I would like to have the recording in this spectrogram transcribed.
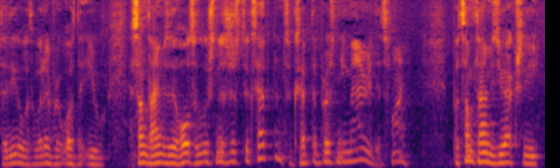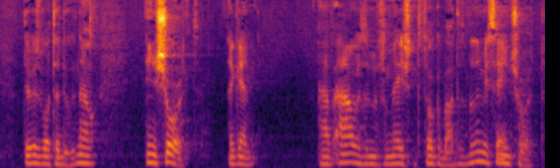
to deal with whatever it was that you. Sometimes the whole solution is just acceptance. Accept the person you married. It's fine. But sometimes you actually there is what to do. Now, in short, again, I have hours of information to talk about this, but let me say in short,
